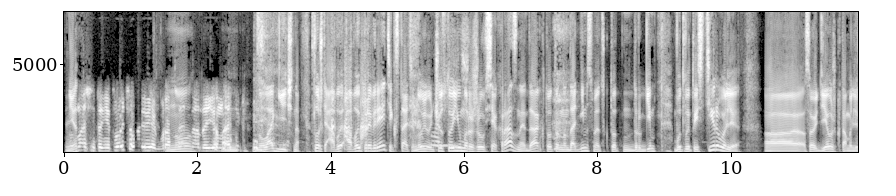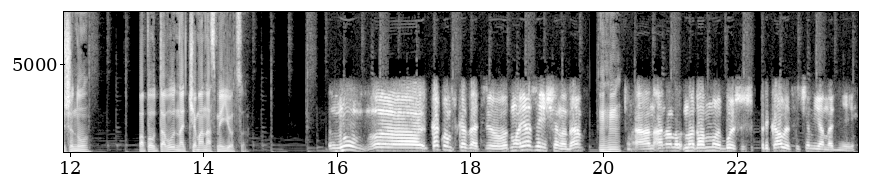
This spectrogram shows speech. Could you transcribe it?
Ну, Нет? значит, это не твой человек, бросать Ну, надо ее нафиг. Ну, логично. Слушайте, а вы, а вы проверяете, кстати, ну, чувство юмора же у всех разное, да? Кто-то над одним смеется, кто-то над другим. Вот вы тестировали э, свою девушку там или жену по поводу того, над чем она смеется? Ну, э, как вам сказать, э, вот моя женщина, да, Мгм. она, она надо мной больше прикалывается, чем я над ней.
